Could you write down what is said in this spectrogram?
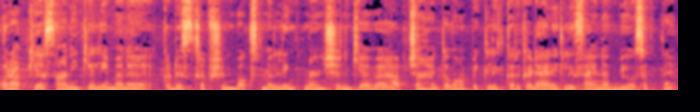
और आपकी आसानी के लिए मैंने डिस्क्रिप्शन बॉक्स में लिंक मेंशन किया हुआ है। आप चाहें तो वहाँ पे क्लिक करके डायरेक्टली साइन अप भी हो सकते हैं।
